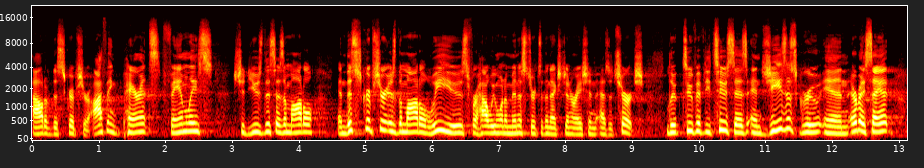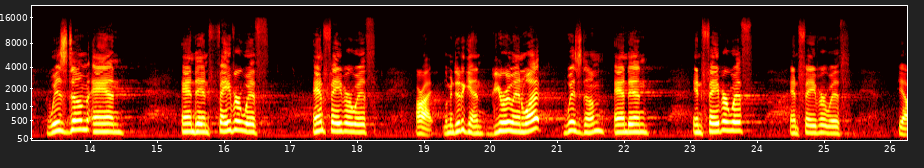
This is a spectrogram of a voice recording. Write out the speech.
out of the scripture. I think parents, families should use this as a model. And this scripture is the model we use for how we want to minister to the next generation as a church. Luke 2:52 says, "And Jesus grew in everybody say it, wisdom and and in favor with and favor with All right, let me do it again. Grew in what? Wisdom and in in favor with and favor with yeah.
